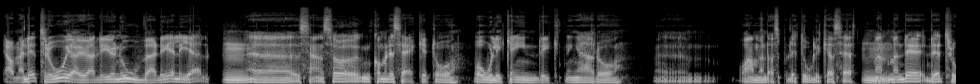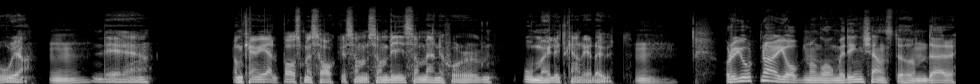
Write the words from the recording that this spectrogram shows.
Ja, men det tror jag ju. Det är ju en ovärderlig hjälp. Eh, sen så kommer det säkert att vara olika inriktningar och, eh, och användas på lite olika sätt. Men, men det, det tror jag. Mm. Det, de kan ju hjälpa oss med saker som, som vi som människor omöjligt kan reda ut. Mm. Har du gjort några jobb någon gång med din tjänstehund där,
